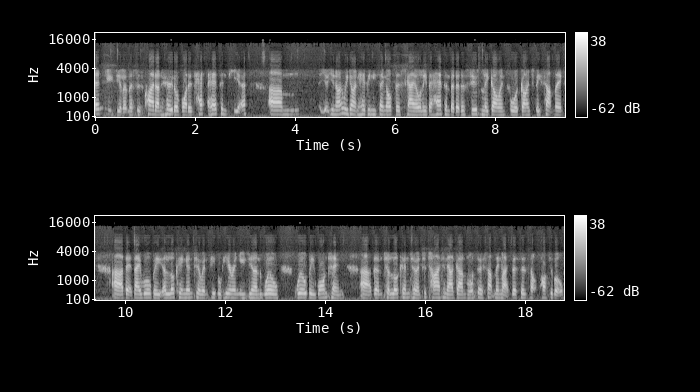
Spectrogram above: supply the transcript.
in New Zealand. This is quite unheard of what has ha- happened here. Um, you know, we don't have anything of this scale ever happen, but it is certainly going forward going to be something uh, that they will be uh, looking into, and people here in New Zealand will will be wanting uh, them to look into and to tighten our gun laws so something like this is not possible.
